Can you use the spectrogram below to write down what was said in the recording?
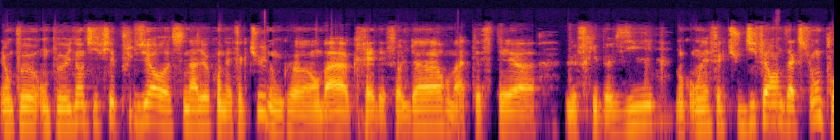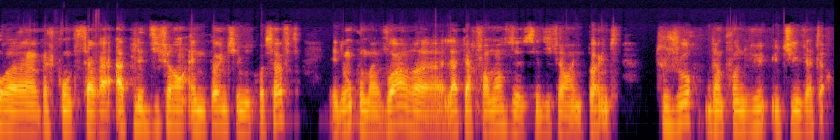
et on peut on peut identifier plusieurs scénarios qu'on effectue. Donc euh, on va créer des folders, on va tester euh, le FreeBuzzy. Donc on effectue différentes actions pour parce qu'on ça va appeler différents endpoints chez Microsoft et donc on va voir la performance de ces différents endpoints toujours d'un point de vue utilisateur.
